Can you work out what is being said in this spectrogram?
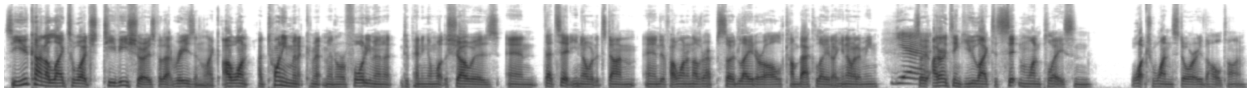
So you kind of like to watch TV shows for that reason. Like, I want a 20 minute commitment or a 40 minute, depending on what the show is, and that's it. You know what it's done. And if I want another episode later, I'll come back later. You know what I mean? yeah, So I don't think you like to sit in one place and watch one story the whole time.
